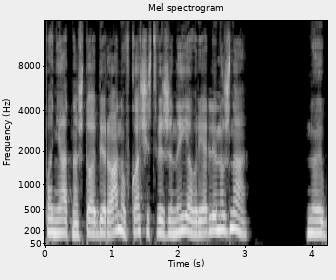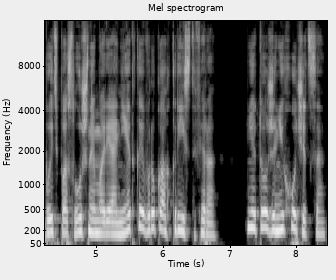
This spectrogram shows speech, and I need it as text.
Понятно, что Абирану в качестве жены я вряд ли нужна. Но и быть послушной марионеткой в руках Кристофера мне тоже не хочется.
